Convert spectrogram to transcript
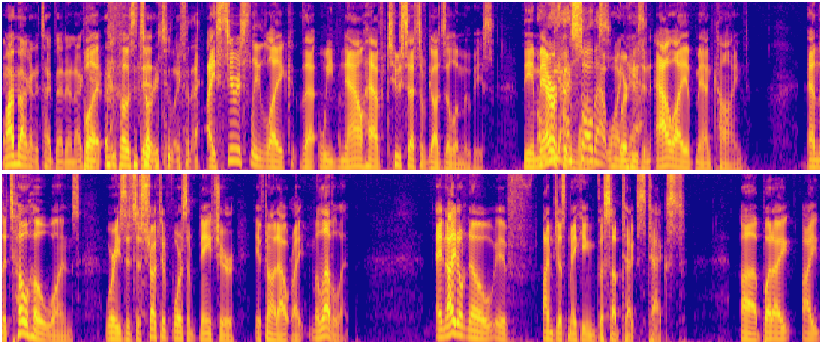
well, i'm not going to type that in i But can't he posted- it's already too late for that I seriously like that we now have two sets of Godzilla movies. The American Oh, saw ones one, where yeah. he's an ally of mankind, and the Toho ones where he's a destructive force of nature, if not outright malevolent. And I don't know if I'm just making the subtext text, uh, but I I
